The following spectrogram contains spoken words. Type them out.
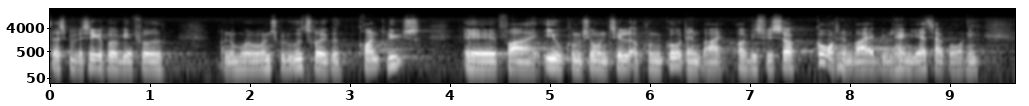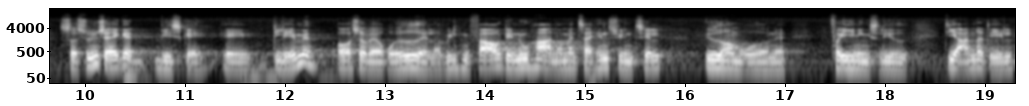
der skal vi være sikre på, at vi har fået, og nu må jeg undskylde udtrykket, grønt lys øh, fra EU-kommissionen til at kunne gå den vej. Og hvis vi så går den vej, at vi vil have en ja-tak-ordning, så synes jeg ikke, at vi skal øh, glemme også at være røde, eller hvilken farve det nu har, når man tager hensyn til yderområderne, foreningslivet, de andre dele,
